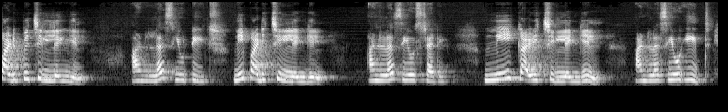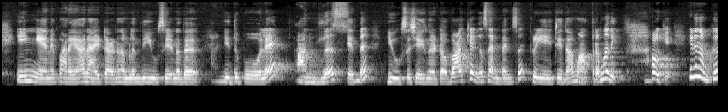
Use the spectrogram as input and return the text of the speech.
പഠിപ്പിച്ചില്ലെങ്കിൽ അൺലെസ് യു ടീച്ച് നീ പഠിച്ചില്ലെങ്കിൽ അൺലെസ് യു സ്റ്റഡി നീ കഴിച്ചില്ലെങ്കിൽ അൺലെസ് യു ഈറ്റ് ഇങ്ങനെ പറയാനായിട്ടാണ് നമ്മൾ എന്ത് യൂസ് ചെയ്യണത്? ഇതുപോലെ അൺലെസ് എന്ന് യൂസ് ചെയ്യുന്നത് കേട്ടോ. ബാക്കി അങ്ങ് സെന്റൻസ് ക്രിയേറ്റ് ചെയ്താൽ മാത്രം മതി. ഓക്കെ ഇനി നമുക്ക്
